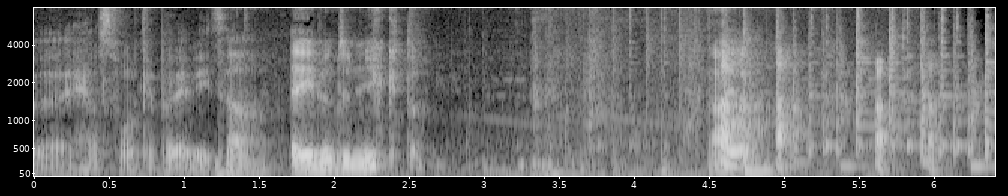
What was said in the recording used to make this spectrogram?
eh, hästfolket på det viset. Ja. Är du inte nykter? Adjö.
